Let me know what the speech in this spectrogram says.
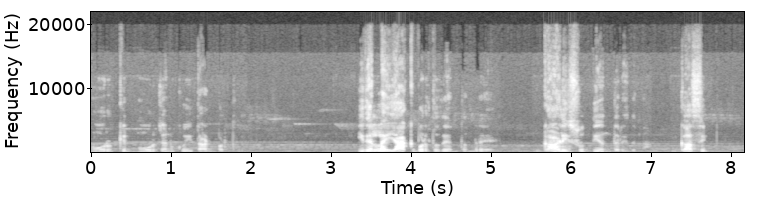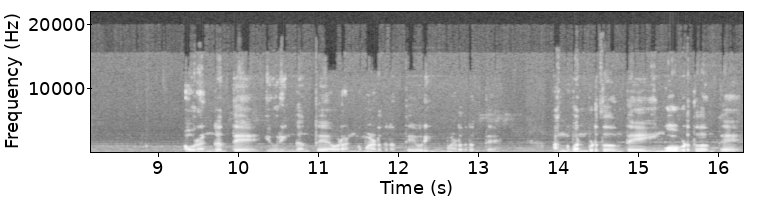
ನೂರಕ್ಕೆ ನೂರು ಜನಕ್ಕೂ ಈ ಥಾಟ್ ಬರ್ತದೆ. ಇದೆಲ್ಲ ಯಾಕೆ ಬರ್ತದೆ ಅಂತಂದರೆ ಗಾಳಿ ಸುದ್ದಿ ಅಂತಾರೆ ಇದನ್ನು, ಗಾಸಿಪ್. ಅವ್ರು ಹಂಗಂತೆ, ಇವ್ರು ಹಿಂಗಂತೆ, ಅವ್ರು ಹಂಗೆ ಮಾಡಿದ್ರಂತೆ, ಇವ್ರು ಹಿಂಗೆ ಮಾಡಿದ್ರಂತೆ, ಹಂಗೆ ಬಂದ್ಬಿಡ್ತದಂತೆ, ಹಿಂಗೆ ಹೋಗ್ಬಿಡ್ತದಂತೆ,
